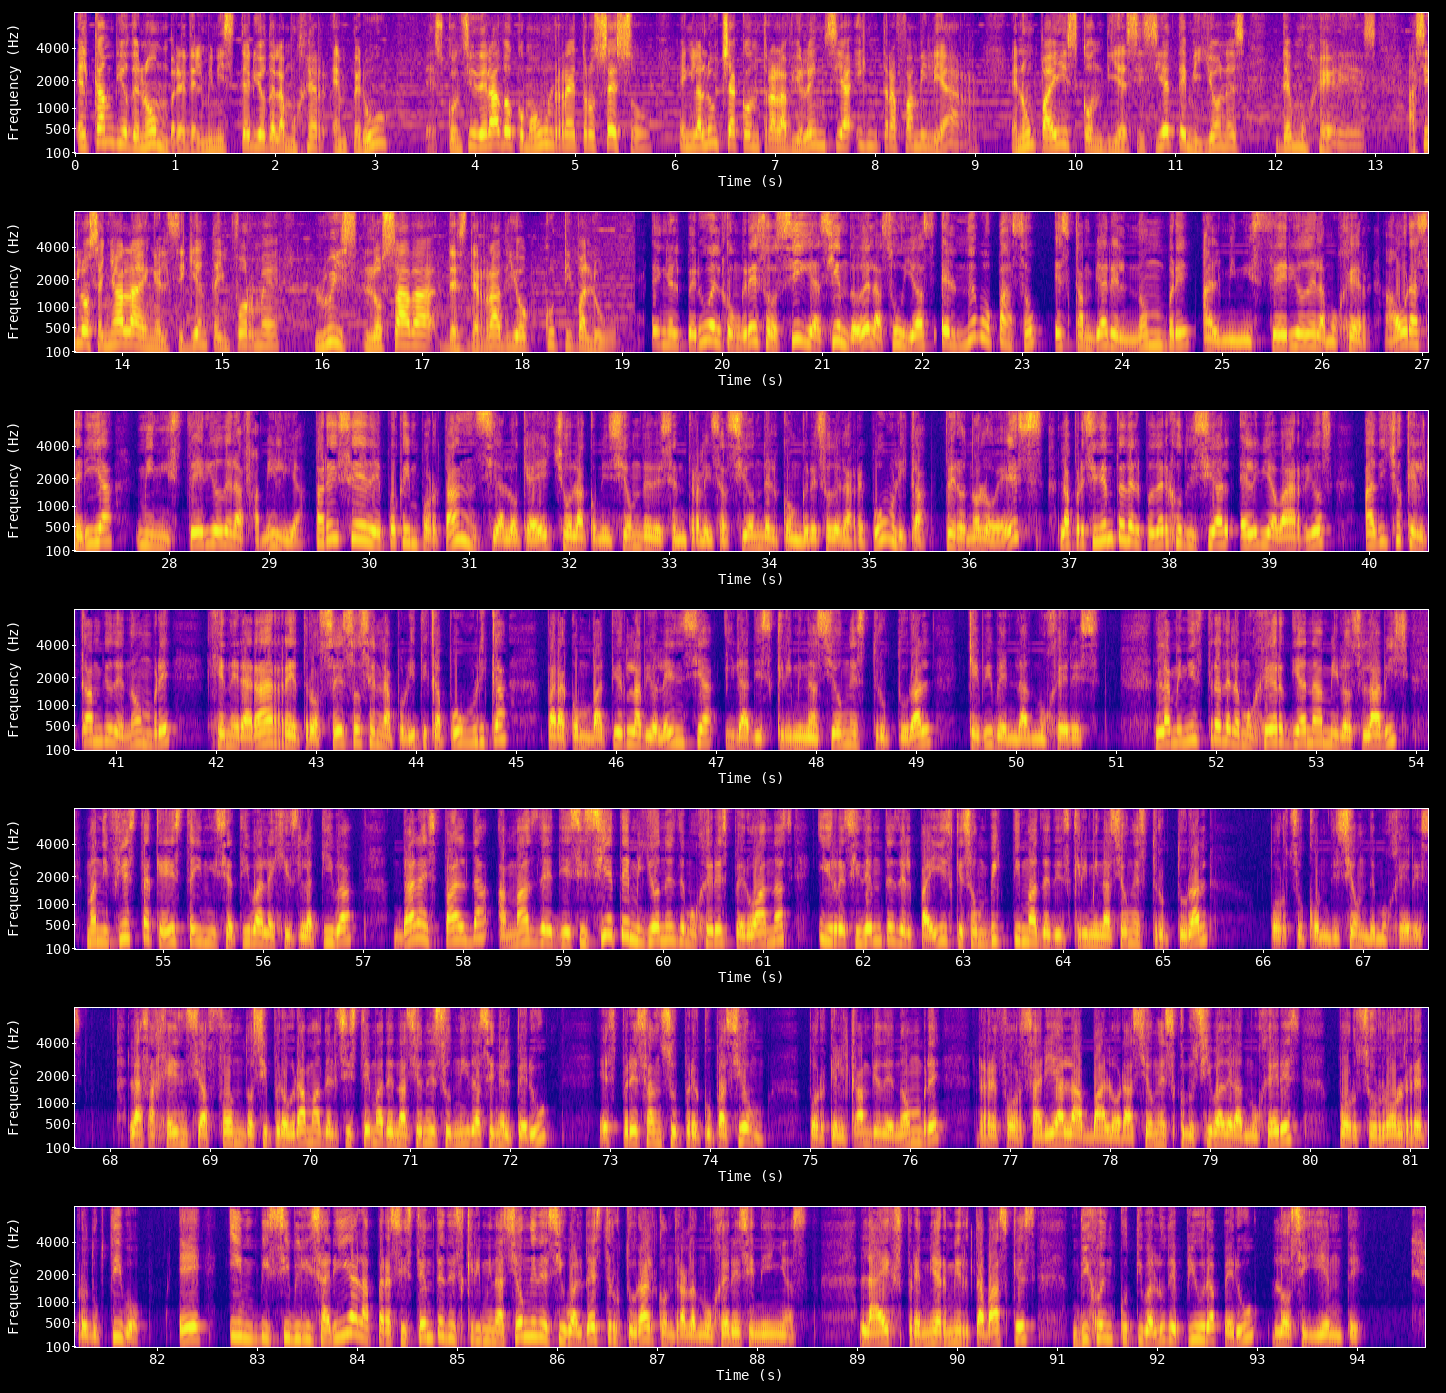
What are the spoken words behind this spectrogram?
El cambio de nombre del Ministerio de la Mujer en Perú es considerado como un retroceso en la lucha contra la violencia intrafamiliar en un país con 17 millones de mujeres. Así lo señala en el siguiente informe Luis Lozada desde Radio Cutibalú. En el Perú el Congreso sigue haciendo de las suyas. El nuevo paso es cambiar el nombre al Ministerio de la Mujer. Ahora sería Ministerio de la Familia. Parece de poca importancia lo que ha hecho la Comisión de Descentralización del Congreso de la República, pero no lo es. La presidenta del Poder Judicial, Elvia Barrios, ha dicho que el cambio de nombre generará retrocesos en la política pública para combatir la violencia y la discriminación estructural que viven las mujeres. La ministra de la Mujer, Diana Miloslavich, manifiesta que esta iniciativa legislativa da la espalda a más de 17 millones de mujeres peruanas y residentes del país que son víctimas de discriminación estructural por su condición de mujeres. Las agencias, fondos y programas del Sistema de Naciones Unidas en el Perú expresan su preocupación porque el cambio de nombre reforzaría la valoración exclusiva de las mujeres por su rol reproductivo e invisibilizaría la persistente discriminación y desigualdad estructural contra las mujeres y niñas. La ex premier Mirta Vázquez dijo en Cutibalú de Piura, Perú, lo siguiente.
